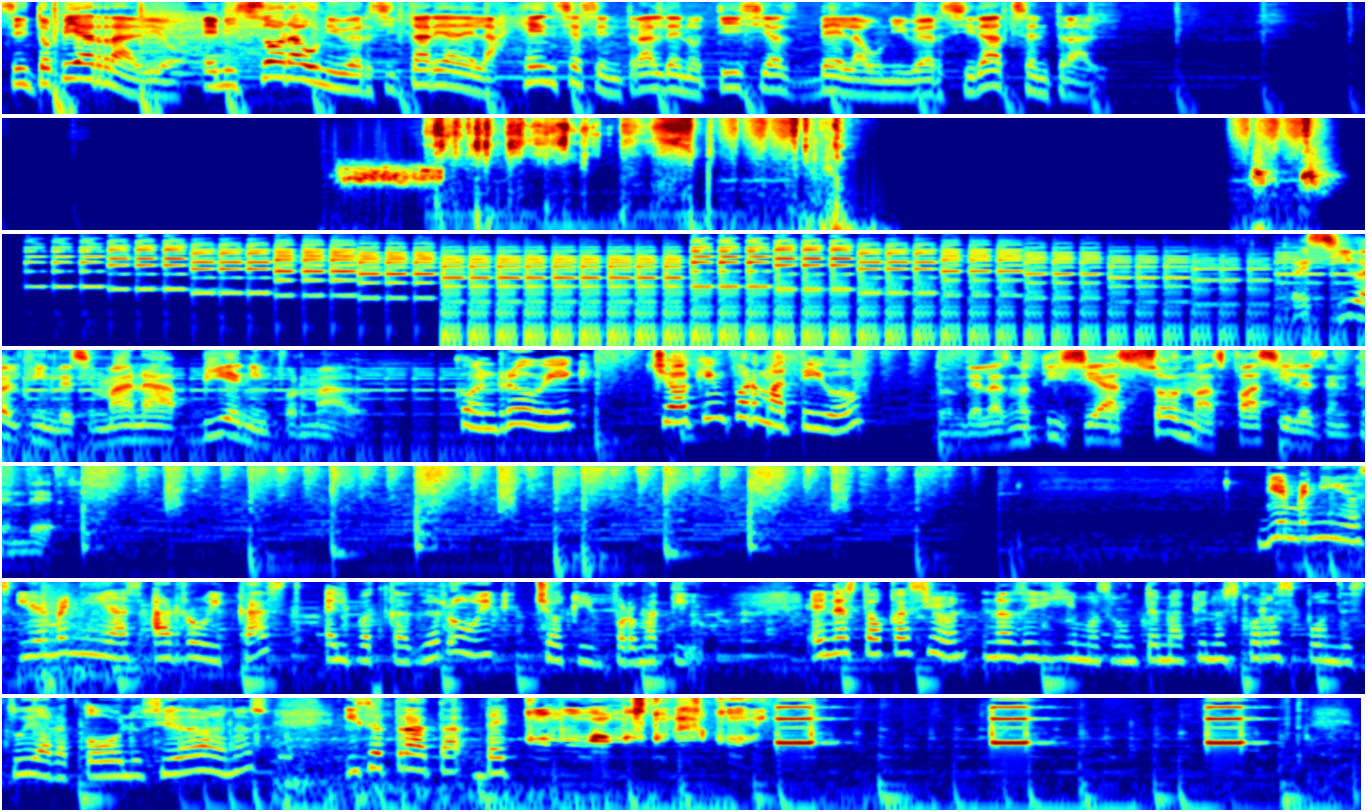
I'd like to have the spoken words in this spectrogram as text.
Sintopía Radio, emisora universitaria de la Agencia Central de Noticias de la Universidad Central. Reciba el fin de semana bien informado. Con Rubik, choque informativo, donde las noticias son más fáciles de entender. Bienvenidos y bienvenidas a Rubicast, el podcast de Rubik, Choque Informativo. En esta ocasión nos dirigimos a un tema que nos corresponde estudiar a todos los ciudadanos y se trata de cómo vamos con el COVID.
